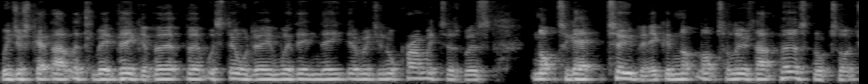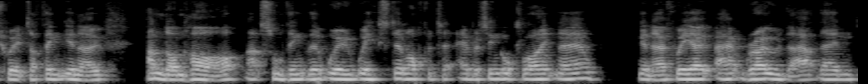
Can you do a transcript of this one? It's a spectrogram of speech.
we just get that little bit bigger. But but we're still doing within the, the original parameters was not to get too big and not, not to lose that personal touch, which I think, you know, hand on heart, that's something that we we still offer to every single client now. You know, if we outgrow that, then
